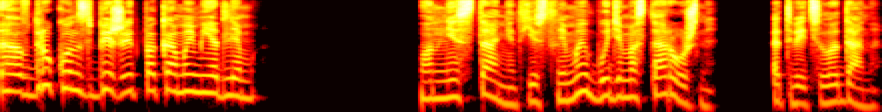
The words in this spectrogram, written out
«А вдруг он сбежит, пока мы медлим?» «Он не станет, если мы будем осторожны», — ответила Дана.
